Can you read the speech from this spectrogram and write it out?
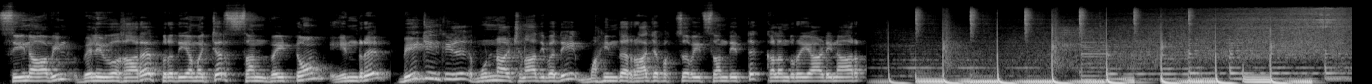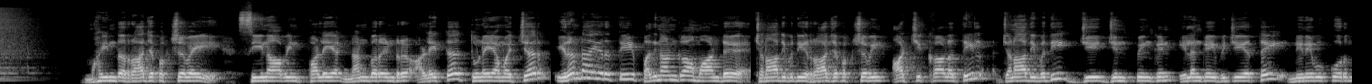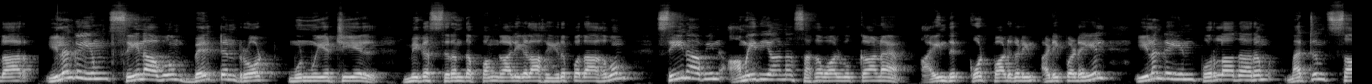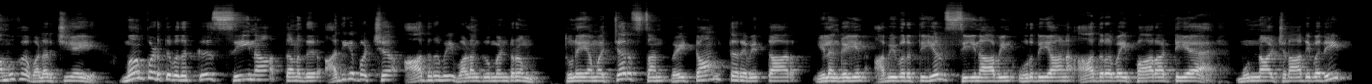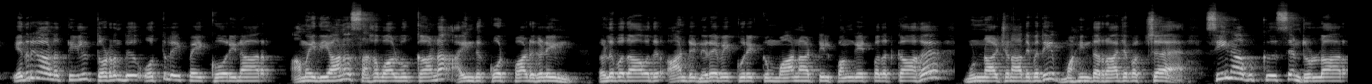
சீனாவின் வெளிவிவகார பிரதியமைச்சர் சன் வெய்டோங் இன்று பீஜிங்கில் முன்னாள் ஜனாதிபதி மஹிந்த ராஜபக்சவை சந்தித்து கலந்துரையாடினார். மஹிந்த ராஜபக்சவை சீனாவின் பழைய நண்பர் என்று அழைத்த துணை அமைச்சர் இரண்டாயிரத்தி பதினான்காம் ஆண்டு ஜனாதிபதி ராஜபக்சவின் ஆட்சி காலத்தில் ஜனாதிபதி ஜி ஜின்பிங்கின் இலங்கை விஜயத்தை நினைவு கூர்ந்தார். இலங்கையும் சீனாவும் பெல்ட் அண்ட் ரோட் முன்முயற்சியில் மிக சிறந்த பங்காளிகளாக இருப்பதாகவும் சீனாவின் அமைதியான சகவாழ்வுக்கான ஐந்து கோட்பாடுகளின் அடிப்படையில் இலங்கையின் பொருளாதாரம் மற்றும் சமூக வளர்ச்சியை மேம்படுத்துவதற்கு சீனா தனது அதிகபட்ச ஆதரவை வழங்கும் என்றும் துணை அமைச்சர் சன் வெய்டாங் தெரிவித்தார். இலங்கையின் அபிவிருத்தியில் சீனாவின் உறுதியான ஆதரவை பாராட்டிய முன்னாள் ஜனாதிபதி எதிர்காலத்தில் தொடர்ந்து ஒத்துழைப்பை கோரினார். அமைதியான சகவாழ்வுக்கான ஐந்து கோட்பாடுகளின் எழுபதாவது ஆண்டு நிறைவை குறிக்கும் மாநாட்டில் பங்கேற்பதற்காக முன்னாள் ஜனாதிபதி மஹிந்த ராஜபக்ச சீனாவுக்கு சென்றுள்ளார்.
